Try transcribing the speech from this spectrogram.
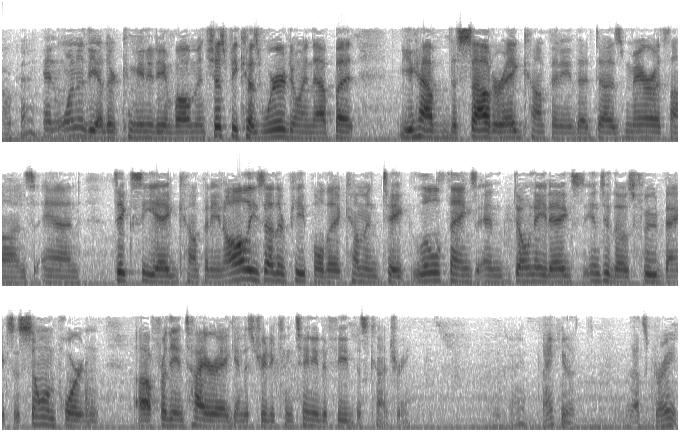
Okay. And one of the other community involvements, just because we're doing that, but you have the Souder Egg Company that does marathons and Dixie Egg Company and all these other people that come and take little things and donate eggs into those food banks is so important uh, for the entire egg industry to continue to feed this country. Okay. Thank you. That's great.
